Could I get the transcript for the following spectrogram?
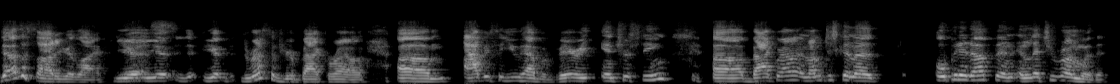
the other side of your life, your, Yes. your, your, the rest of your background. Um, obviously, you have a very interesting uh, background, and I'm just gonna open it up and, and let you run with it.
